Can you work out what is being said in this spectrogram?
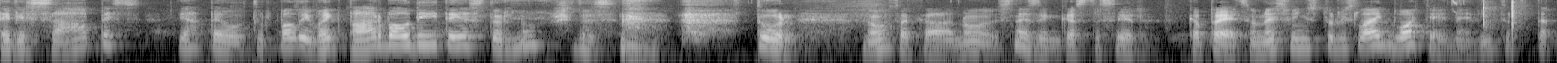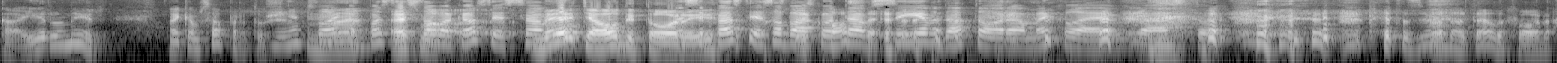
tev ir sāpes, ja tev tur palīdz, vajag pārbaudīties, tur, nu, šitas, tur. Nu, tā kā, nu, es nezinu, kas tas ir, kāpēc. Un es viņus tur visu laiku bloķēju. Nē, viņi tur tā kā ir un ir. Laikam sapratuši. Nē. laikam pasties labāk, pasties savu. Mērķa Tas ir auditorija. pasties labāk, ko tava sieva datorā meklē vēsturi. tas ir manā telefonā.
